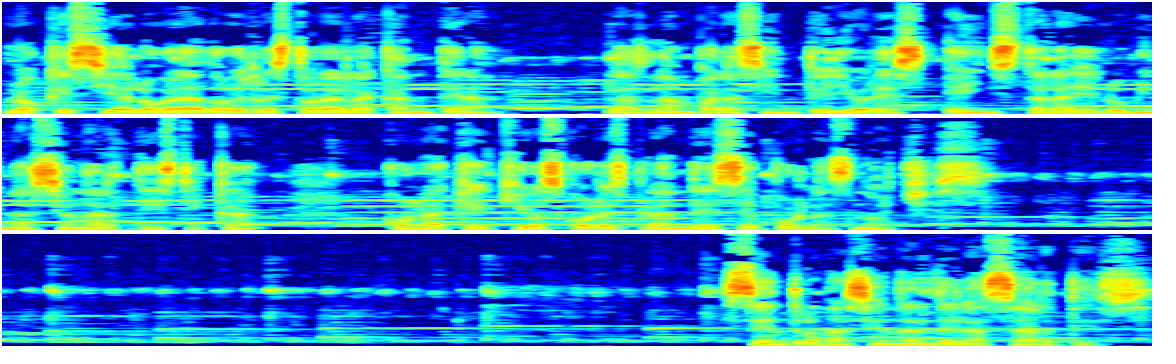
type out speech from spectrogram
Lo que sí ha logrado es restaurar la cantera, las lámparas interiores e instalar iluminación artística con la que el kiosco resplandece por las noches. Centro Nacional de las Artes.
